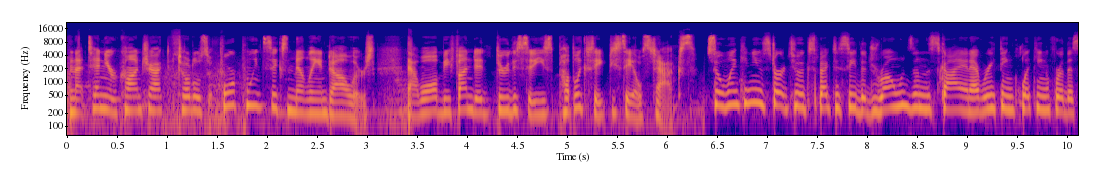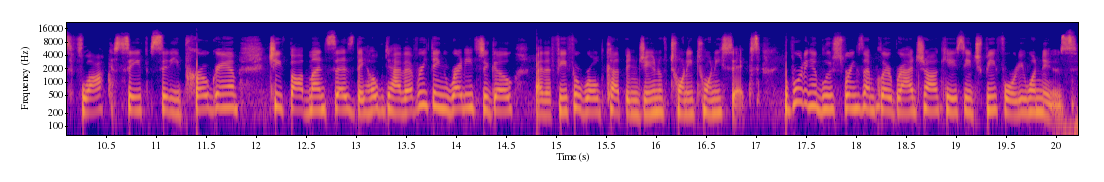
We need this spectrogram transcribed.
and that 10-year contract totals $4.6 million. That will all be funded through the city's public safety sales tax. So when can you start to expect to see the drones in the sky and everything clicking for this Flock Safe City program? Chief Bob Muenks says they hope to have everything ready to go by the FIFA World Cup in June of 2026. Reporting in Blue Springs, I'm Claire Bradshaw, KSHB 41 News.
